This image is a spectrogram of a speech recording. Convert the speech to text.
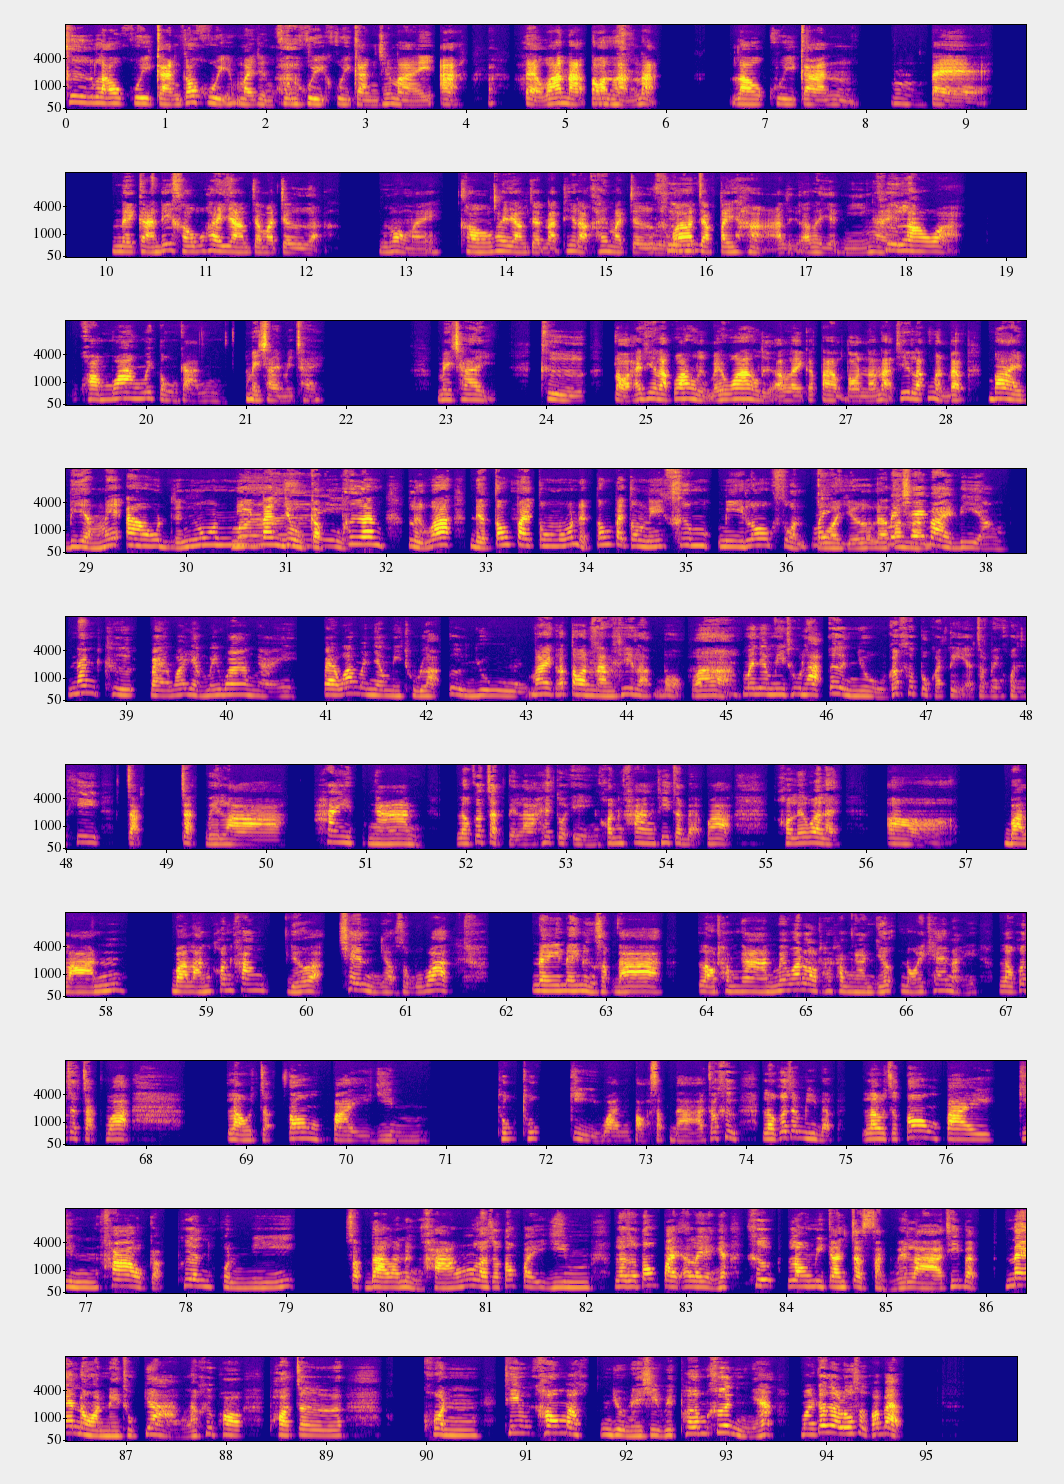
คือเราคุยกันก็คุย หมายถึงคนคุยคุยกันใช่ไหมอะ แต่ว่าณตอนนั้นน่ะ เราคุยกันอืมแต่ในการที่เขาพยายามจะมาเจออะนึกออกไหมเขาพยายามจะนัดที่รักให้มาเจอหรือว่าจะไปหาหรืออะไรอย่างนี้ไง คือเราอะ ความว่างไม่ตรงกัน ไม่ใช่ไม่ใช่ ไม่ใช่ คือต่อให้ที่รักว่างหรือไม่ว่างหรืออะไรก็ตามตอนนั้นอะที่รักเหมือนแบบบ่ายเบี่ยงไม่เอาเดี๋ยวนู่นนี่นั่นไม่อยู่กับเพื่อน หรือว่าเดี๋ยวต้องไปตรงนู้นเดี๋ยวต้องไปตรงนี้คือมีโลกส่วนตัวเยอะแล้วตไม่อนใช่นั้นบ่ายเบี่ยง นั่นคือแปลว่ายังไม่ว่างไง แปลว่ามันยังมีธุระอื่นอยู่ ไม่ก็ตอนนั้นที่รักบอกว่า มันยังมีธุระอื่นอยู่ ก็คือปกติอะจะเป็นคนที่จัดจัดเวลาให้งาน แล้วก็จัดเวลาให้ตัวเองค่อนข้างที่จะแบบว่าเขาเรียกว่าอะไรเอ่อบาลานซ์บาลานซ์ค่อนข้างเยอะอะเช่น อย่างสมมุติว่าในในหนึ่งสัปดาห์ เราทำงานไม่ว่าเราทำงานเยอะน้อยแค่ไหน เราก็จะจัดว่าเราจะต้องไปยิมทุกๆกี่วันต่อสัปดาห์ก็คือ เราก็จะมีแบบเราจะต้องไปกินข้าวกับเพื่อนคนนี้ สัปดาห์ละหนึ่งครั้ง เราจะต้องไปยิม เราจะต้องไปอะไรอย่างเงี้ย คือเรามีการจัดสรรเวลาที่แบบแน่นอนในทุกอย่าง แล้วคือพอพอเจอคนที่เข้ามาอยู่ในชีวิตเพิ่มขึ้นอย่างเงี้ย มันก็จะรู้สึกว่าแบบ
